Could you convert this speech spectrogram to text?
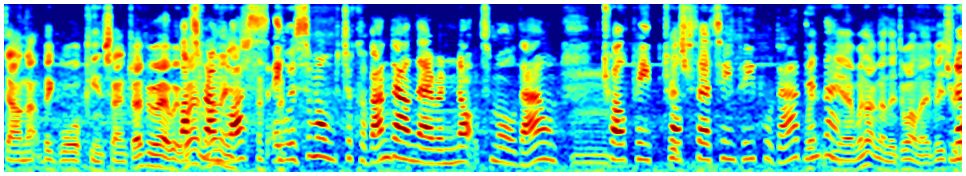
down that big walking centre, everywhere we Las went. wasn't Ramblas. it was someone took a van down there and knocked them all down. 12 people, 12 to 13 people died, didn't they? Hmm. Yeah, we're not going to dwell on it, but it's No.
